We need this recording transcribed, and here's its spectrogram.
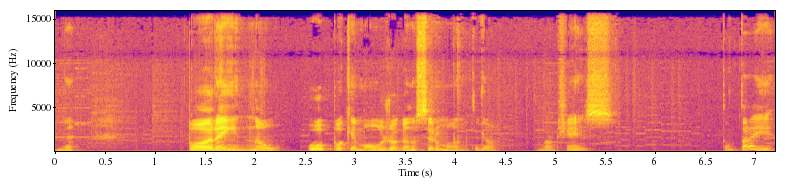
né? Porém, não o Pokémon jogando ser humano, entendeu? Não tinha isso. Então tá aí.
